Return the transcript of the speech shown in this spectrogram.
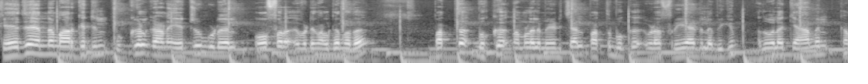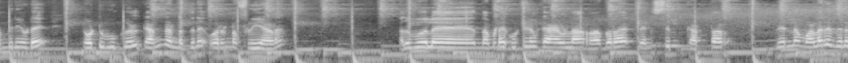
കെ ജെ എന്റെ മാർക്കറ്റിൽ ബുക്കുകൾക്കാണ് ഏറ്റവും കൂടുതൽ ഓഫർ ഇവിടെ നൽകുന്നത്. പത്ത് ബുക്ക് നമ്മളിൽ മേടിച്ചാൽ പത്ത് ബുക്ക് ഇവിടെ ഫ്രീ ആയിട്ട് ലഭിക്കും. അതുപോലെ ക്യാമിൽ കമ്പനിയുടെ നോട്ട് ബുക്കുകൾ രണ്ടെണ്ണത്തിന് ഒരെണ്ണം ഫ്രീ ആണ്. അതുപോലെ നമ്മുടെ കുട്ടികൾക്കായുള്ള റബ്ബർ പെൻസിൽ കട്ടർ ഇതെല്ലാം വളരെ വില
